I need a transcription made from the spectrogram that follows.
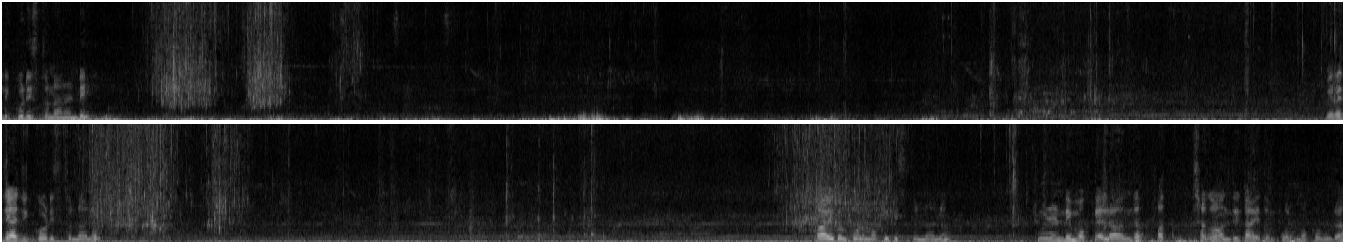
లిక్విడ్ ఇస్తున్నానండి. విరజాజికి కూడా ఇస్తున్నాను కాగితం పూల మొక్కకి ఇస్తున్నాను. చూడండి మొక్క ఎలా ఉందో. పచ్చగా ఉంది కాగితం పూల మొక్క కూడా.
